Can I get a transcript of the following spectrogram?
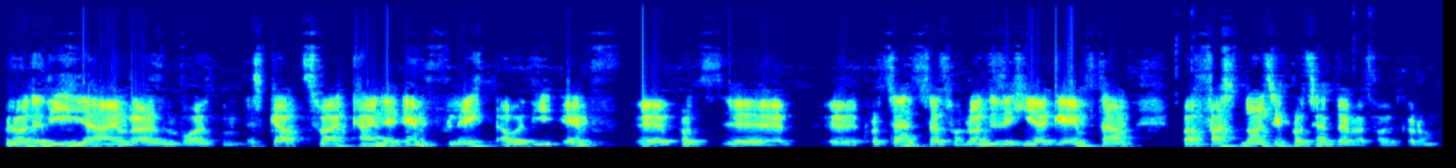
für Leute, die hier einreisen wollten. Es gab zwar keine Impfpflicht, aber die Impfprozentsatz äh, von Leuten, die sich hier geimpft haben, war fast 90 Prozent der Bevölkerung.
